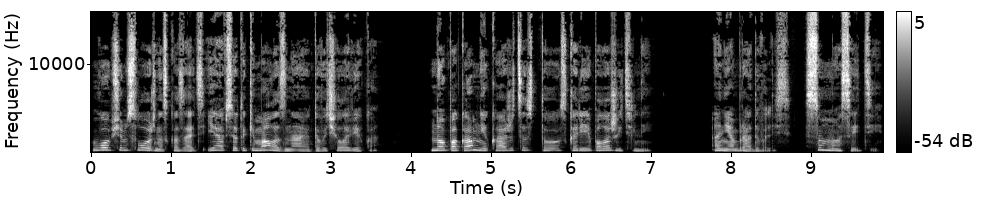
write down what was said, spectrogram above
В общем, сложно сказать. Я все-таки мало знаю этого человека. Но пока мне кажется, что скорее положительный. Они обрадовались. С ума сойти.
